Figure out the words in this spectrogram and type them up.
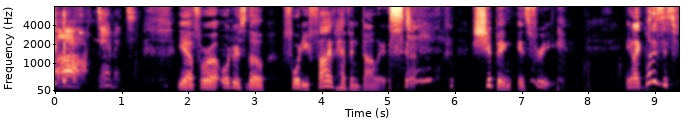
oh, damn it! yeah, for uh, orders though, 45 heaven dollars. shipping is free. You're like, what is this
